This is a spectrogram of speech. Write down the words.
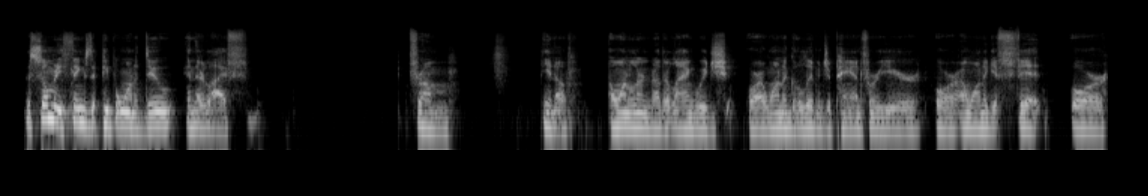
there's so many things that people want to do in their life from, you know, I want to learn another language, or I want to go live in Japan for a year, or I want to get fit, or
